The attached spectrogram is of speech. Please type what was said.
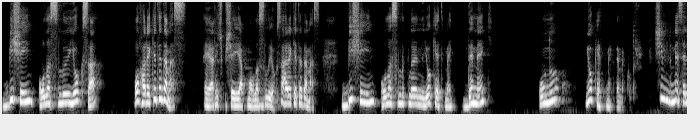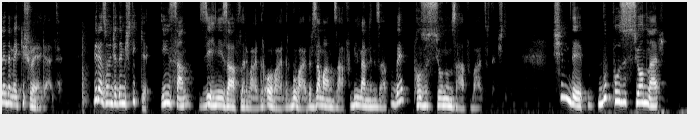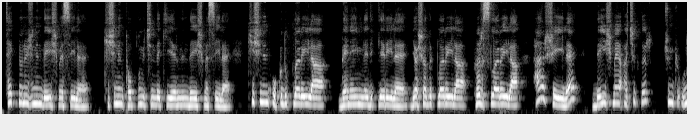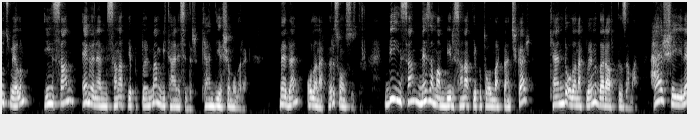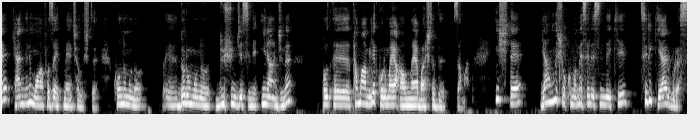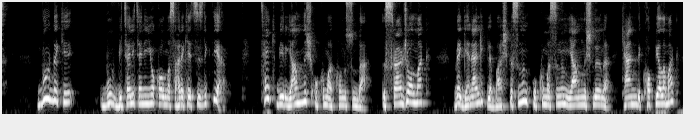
Bir şeyin olasılığı yoksa o hareket edemez. Eğer hiçbir şey yapma olasılığı yoksa hareket edemez. Bir şeyin olasılıklarını yok etmek demek onu yok etmek demek olur. Şimdi mesele demek ki şuraya geldi. Biraz önce demiştik ki insan zihni zaafları vardır, o vardır, bu vardır, zamanın zaafı, bilmem nenin zaafı ve pozisyonun zaafı vardır demiştik. Şimdi bu pozisyonlar teknolojinin değişmesiyle, kişinin toplum içindeki yerinin değişmesiyle, kişinin okuduklarıyla, deneyimledikleriyle, yaşadıklarıyla, hırslarıyla, her şeyiyle değişmeye açıktır. Çünkü unutmayalım insan en önemli sanat yapıtlarından bir tanesidir kendi yaşam olarak. Neden? Olanakları sonsuzdur. Bir insan ne zaman bir sanat yapıtı olmaktan çıkar? Kendi olanaklarını daralttığı zaman. Her şeyiyle kendini muhafaza etmeye çalıştığı, konumunu, e, durumunu, düşüncesini, inancını e, tamamıyla korumaya almaya başladığı zaman. İşte yanlış okuma meselesindeki trik yer burası. Buradaki bu vitalitenin yok olması hareketsizlikti ya. Tek bir yanlış okuma konusunda ısrarcı olmak ve genellikle başkasının okumasının yanlışlığını kendi kopyalamak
